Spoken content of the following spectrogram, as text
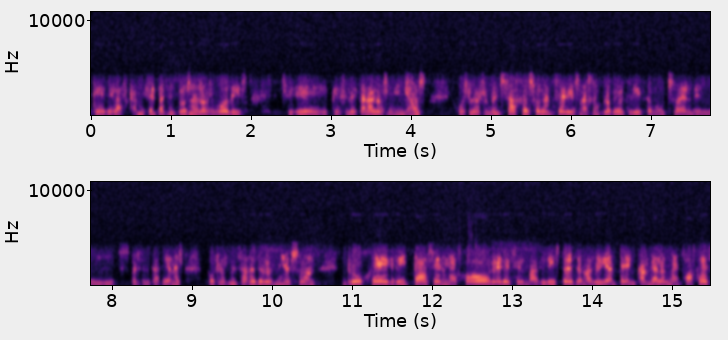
que de las camisetas, incluso de los bodies, eh, que se les dan a los niños, pues los mensajes suelen ser, y es un ejemplo que utilizo mucho en, mis presentaciones, pues los mensajes de los niños son ruge, grita, ser mejor, eres el más listo, eres el más brillante. En cambio, los mensajes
